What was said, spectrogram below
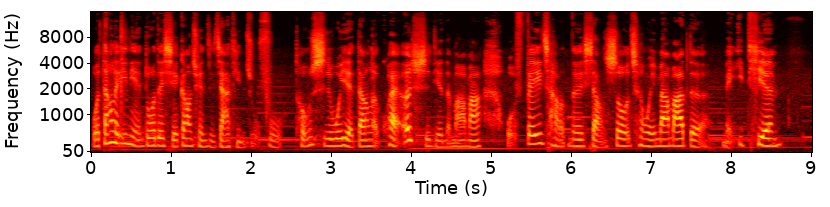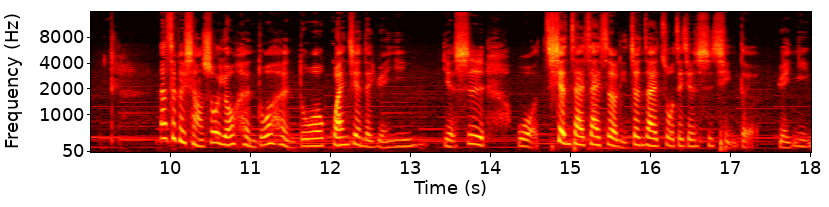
我当了一年多的斜杠全职家庭主妇，同时我也当了快二十年的妈妈。我非常的享受成为妈妈的每一天。那这个享受有很多很多关键的原因，也是我现在在这里正在做这件事情的原因。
